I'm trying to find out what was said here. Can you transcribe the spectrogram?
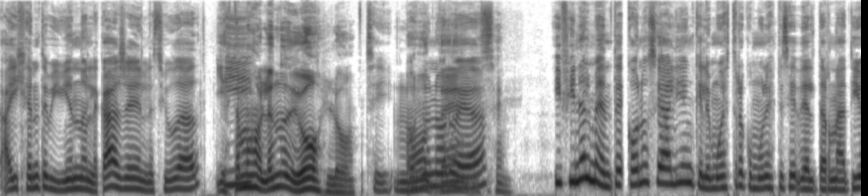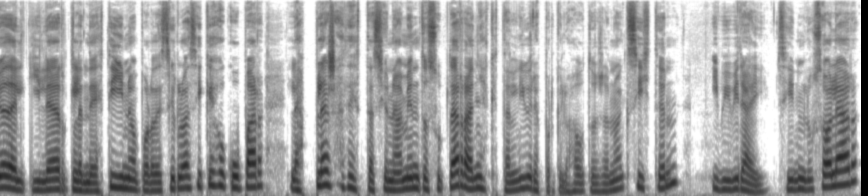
hay gente viviendo en la calle, en la ciudad. y estamos hablando de Oslo. Sí, No Oslo, Noruega. sí. Y finalmente conoce a alguien que le muestra como una especie de alternativa de alquiler clandestino, por decirlo así, que es ocupar las playas de estacionamiento subterráneas que están libres porque los autos ya no existen y vivir ahí, sin luz solar,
